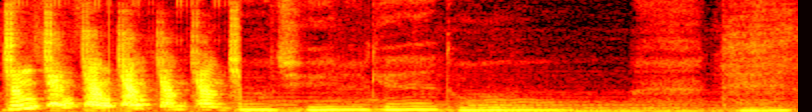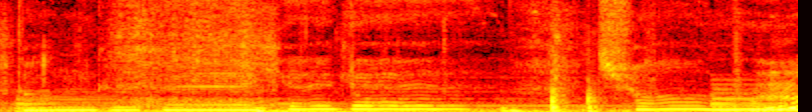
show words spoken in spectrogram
짱짱짱짱짱짱. 질게도 됐던 음.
